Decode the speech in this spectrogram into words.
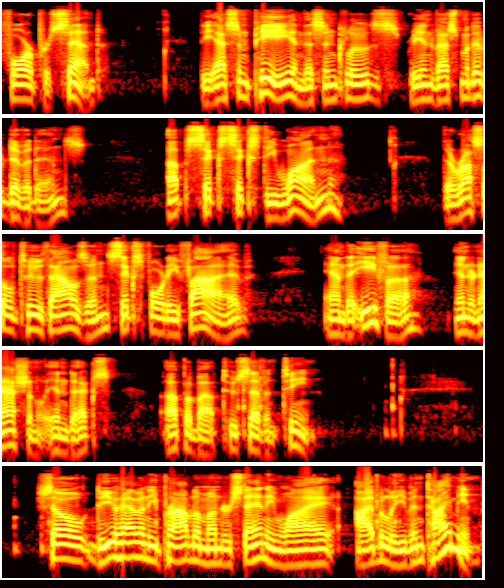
1,684%. The S&P, and this includes reinvestment of dividends, up 661. The Russell 2000, 645. And the EFA, International Index, up about 217. So, do you have any problem understanding why I believe in timing?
